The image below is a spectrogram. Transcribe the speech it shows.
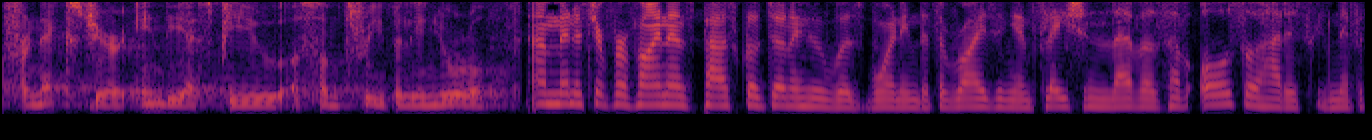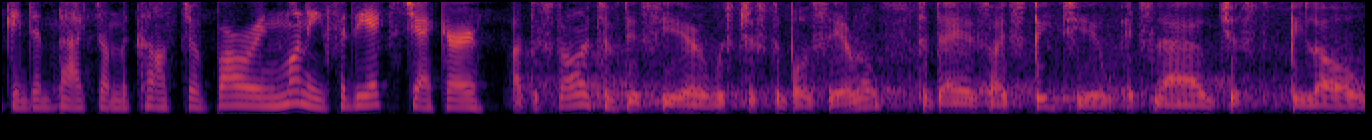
for next year in the SPU of some 3 billion euro. And Minister for Finance Paschal Donohoe was warning that the rising inflation levels have also had a significant impact on the cost of borrowing money for the Exchequer. At the start of this year, it was just above zero. Today, as I speak to you, it's now just below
